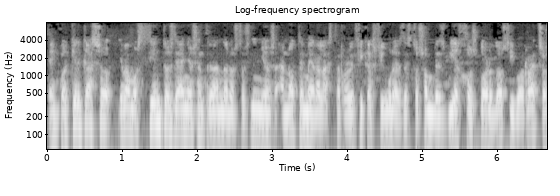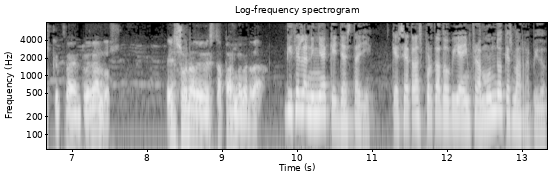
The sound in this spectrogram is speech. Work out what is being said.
En cualquier caso, llevamos cientos de años entrenando a nuestros niños a no temer a las terroríficas figuras de estos hombres viejos, gordos y borrachos que traen regalos. Es hora de destapar la verdad. Dice la niña que ya está allí, que se ha transportado vía inframundo, que es más rápido.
